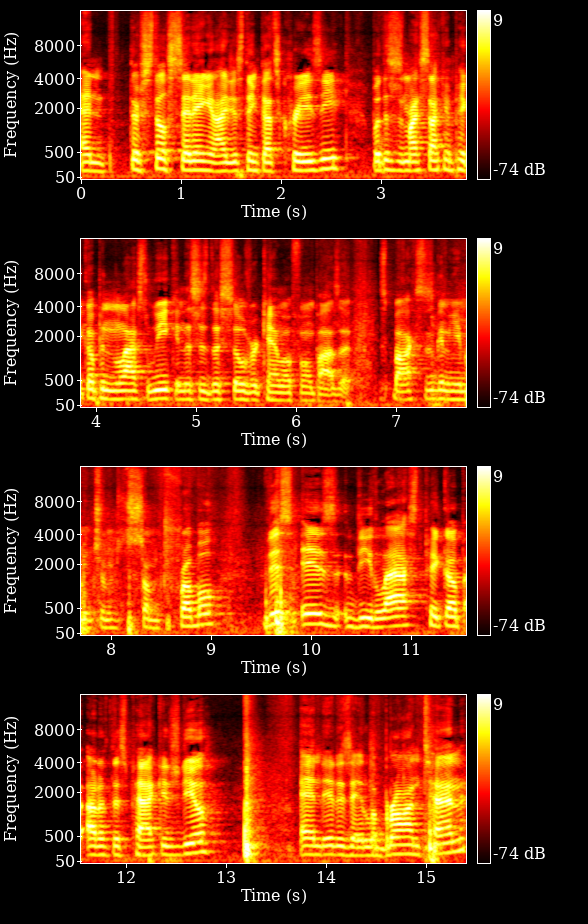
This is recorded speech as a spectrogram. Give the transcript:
and they're still sitting, and I just think that's crazy. But this is my second pickup in the last week, and this is the silver camo Foamposite. This box is gonna give me some, some trouble. This is the last pickup out of this package deal, and it is a LeBron 10.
